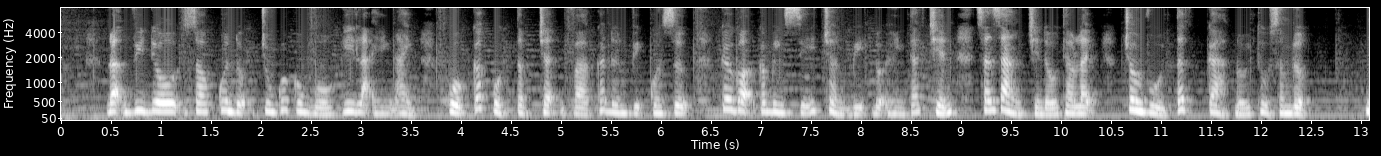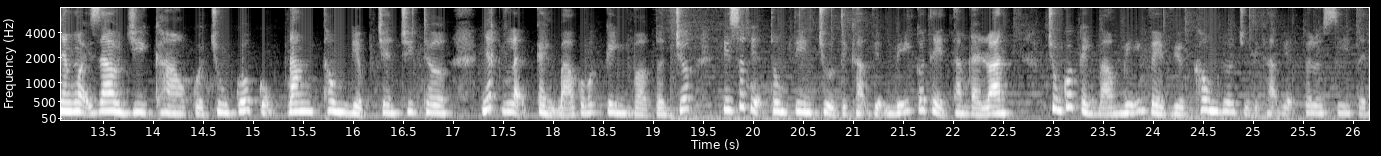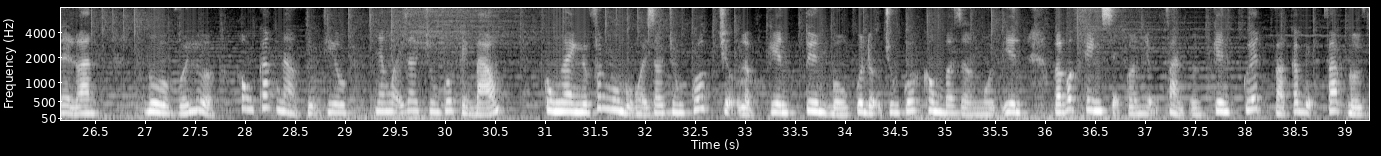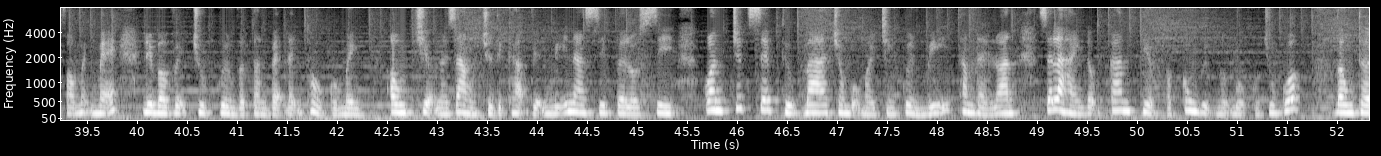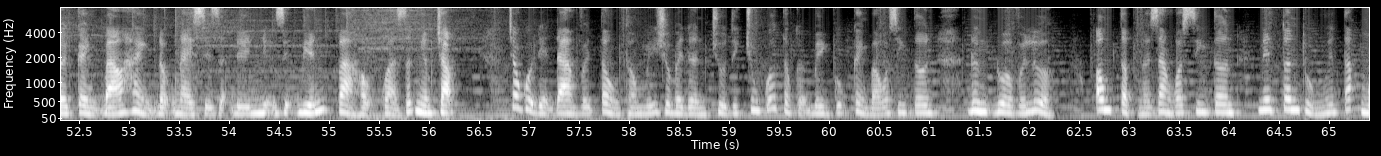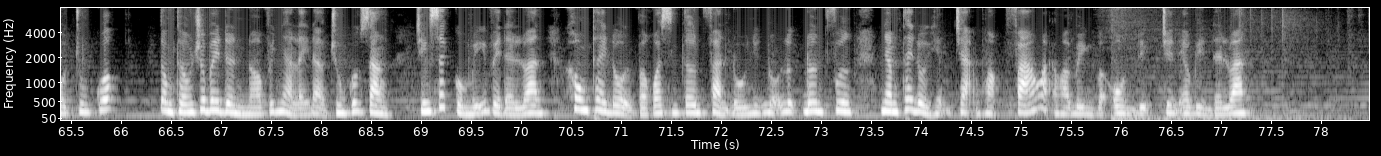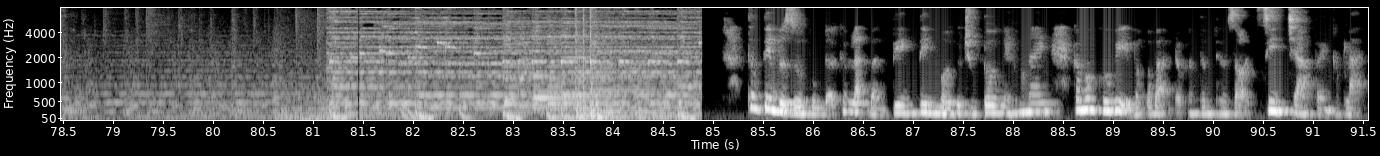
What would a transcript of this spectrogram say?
Đoạn video do quân đội Trung Quốc công bố ghi lại hình ảnh của các cuộc tập trận và các đơn vị quân sự, kêu gọi các binh sĩ chuẩn bị đội hình tác chiến, sẵn sàng chiến đấu theo lệnh, chôn vùi tất cả đối thủ xâm lược. Nhà ngoại giao Ji Kao của Trung Quốc cũng đăng thông điệp trên Twitter nhắc lại cảnh báo của Bắc Kinh vào tuần trước khi xuất hiện thông tin Chủ tịch Hạ viện Mỹ có thể thăm Đài Loan. Trung Quốc cảnh báo Mỹ về việc không đưa Chủ tịch Hạ viện Pelosi tới Đài Loan đùa với lửa không khác nào tự thiêu, nhà ngoại giao Trung Quốc cảnh báo. Cùng ngày, người phát ngôn Bộ Ngoại giao Trung Quốc Triệu Lập Kiên tuyên bố quân đội Trung Quốc không bao giờ ngồi yên và Bắc Kinh sẽ có những phản ứng kiên quyết và các biện pháp đối phó mạnh mẽ để bảo vệ chủ quyền và toàn vẹn lãnh thổ của mình. Ông Triệu nói rằng Chủ tịch Hạ viện Mỹ Nancy Pelosi, quan chức xếp thứ ba trong bộ máy chính quyền Mỹ thăm Đài Loan sẽ là hành động can thiệp vào công việc nội bộ của Trung Quốc, đồng thời cảnh báo hành động này sẽ dẫn đến những diễn biến và hậu quả rất nghiêm trọng. Trong cuộc điện đàm với Tổng thống Mỹ Joe Biden, Chủ tịch Trung Quốc Tập Cận Bình cũng cảnh báo Washington đừng đùa với lửa. Ông Tập nói rằng Washington nên tuân thủ nguyên tắc một Trung Quốc. Tổng thống Joe Biden nói với nhà lãnh đạo Trung Quốc rằng chính sách của Mỹ về Đài Loan không thay đổi và Washington phản đối những nỗ lực đơn phương nhằm thay đổi hiện trạng hoặc phá hoại hòa bình và ổn định trên eo biển Đài Loan. Tin vừa rồi cũng đã khép lại bản tin tin mới của chúng tôi ngày hôm nay. Cảm ơn quý vị và các bạn đã quan tâm theo dõi. Xin chào và hẹn gặp lại.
